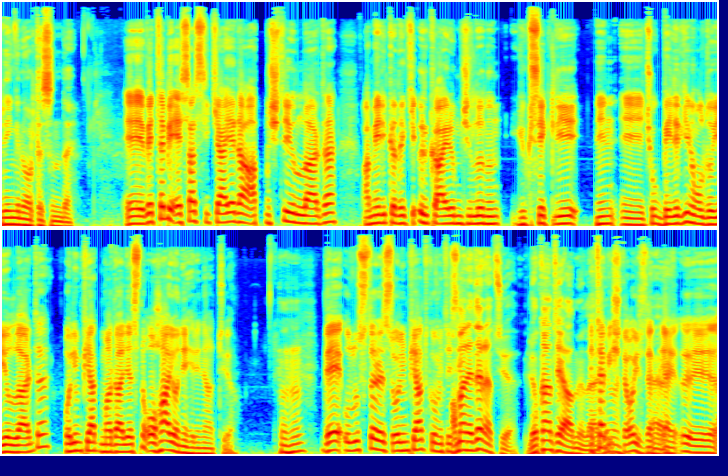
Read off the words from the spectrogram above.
ringin ortasında. E, ve tabii esas hikaye daha 60'lı yıllarda Amerika'daki ırk ayrımcılığının yüksekliğinin e, çok belirgin olduğu yıllarda olimpiyat madalyasını Ohio nehrine atıyor. Hı hı. Ve Uluslararası Olimpiyat Komitesi Ama neden atıyor? Lokantaya almıyorlar E tabii değil mi? işte o yüzden Evet. yani e,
